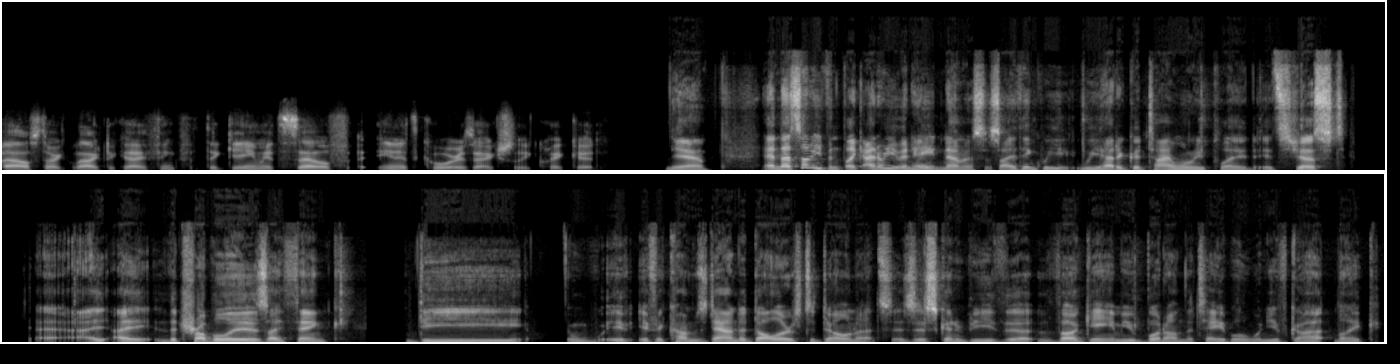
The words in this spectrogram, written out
Battlestar Galactica, I think that the game itself, in its core, is actually quite good. Yeah, and that's not even like I don't even hate Nemesis. I think we we had a good time when we played. It's just I I the trouble is I think the if, if it comes down to dollars to donuts, is this going to be the the game you put on the table when you've got like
